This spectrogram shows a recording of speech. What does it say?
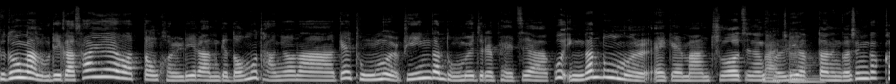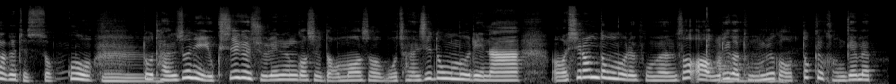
그동안 우리가 사유해왔던 권리라는 게 너무 당연하게 동물, 비인간 동물들을 배제하고 인간 동물에게만 주어지는 맞아요. 권리였다는 걸 생각하게 됐었고, 음. 또 단순히 육식을 줄이는 것을 넘어서 뭐 전시동물이나 어, 실험동물을 보면서, 아, 우리가 아. 동물과 어떻게 관계 맺고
